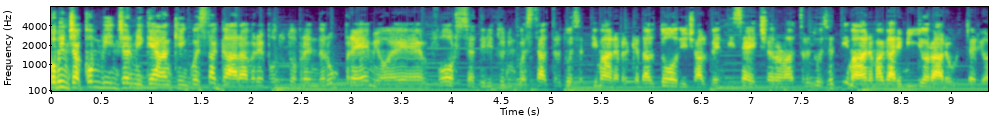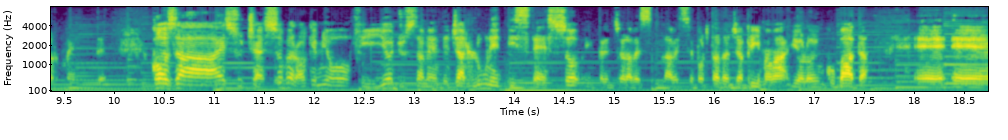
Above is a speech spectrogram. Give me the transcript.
comincia a convincermi che anche in questa gara avrei potuto prendere un premio e forse addirittura in queste altre due settimane, perché dal 12 al 26 c'erano altre due settimane, magari migliorare ulteriormente. Cosa è successo però? Che mio figlio, giustamente già lunedì stesso, penso l'avesse, l'avesse portata già prima, ma io l'ho incubata e, e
